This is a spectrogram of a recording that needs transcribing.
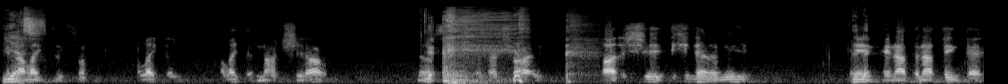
Yes. I like to I like to, I like to knock shit out. You know what I'm saying? Like I tried a lot of shit. You know what I mean? And And and I and I think that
